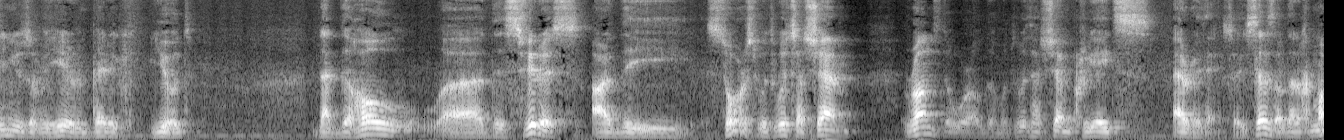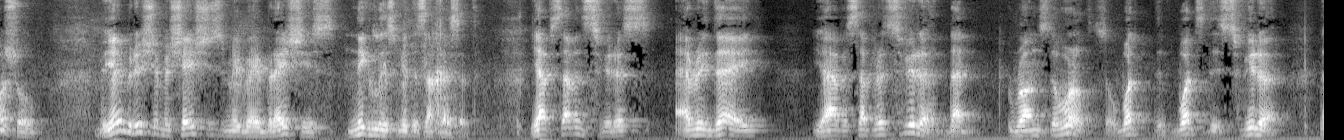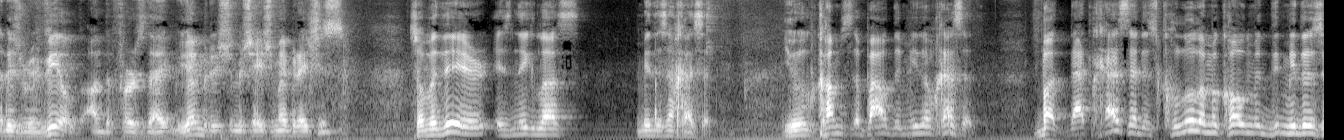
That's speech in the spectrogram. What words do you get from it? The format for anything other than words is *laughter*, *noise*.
continues over here in Perik Yud that the whole uh, the spheres are the source with which Hashem runs the world and with which Hashem creates everything. So he says that Moshul, you have seven spheres. Every day you have a separate sphere that runs the world. So what what's the sphere that is revealed on the first day. So over there is Niglas Midas HaChesed. You comes about the Midah of Chesed. But that Chesed is Kulula Mekol Midas.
